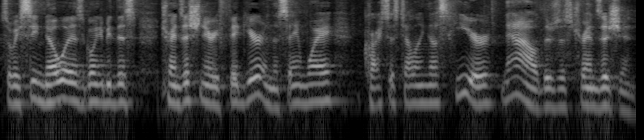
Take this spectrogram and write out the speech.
So we see Noah is going to be this transitionary figure in the same way Christ is telling us here now there's this transition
